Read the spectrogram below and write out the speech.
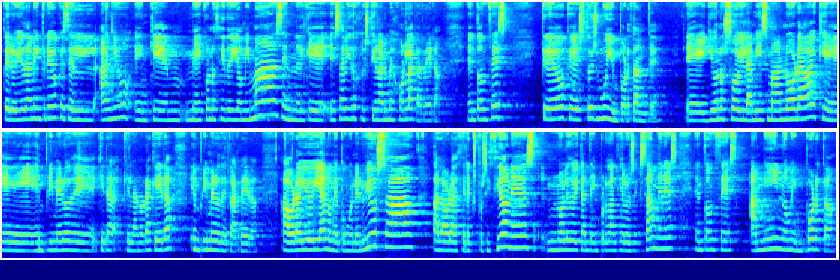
pero yo también creo que es el año en que me he conocido yo a mí más, en el que he sabido gestionar mejor la carrera. Entonces, creo que esto es muy importante. Eh, yo no soy la misma Nora que, en primero de, que, era, que la Nora que era en primero de carrera. Ahora yo ya no me pongo nerviosa a la hora de hacer exposiciones, no le doy tanta importancia a los exámenes, entonces a mí no me importa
